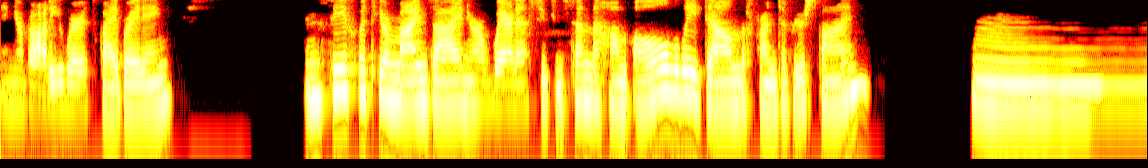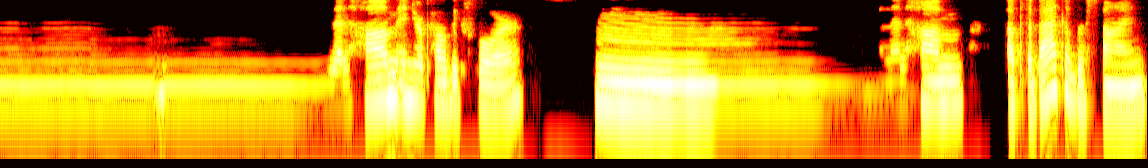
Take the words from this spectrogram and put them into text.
in your body, where it's vibrating. And see if with your mind's eye and your awareness, you can send the hum all the way down the front of your spine. Hmm. then hum in your pelvic floor. Hmm. And then hum up the back of the spine.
